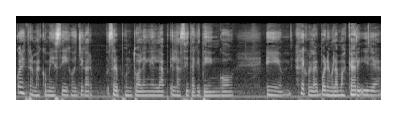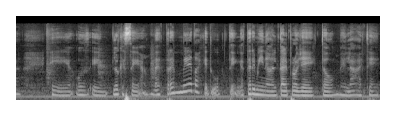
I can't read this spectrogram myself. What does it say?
Conectar más con mis hijos, llegar, ser puntual en, la, cita que tengo, eh, recordar ponerme la mascarilla, eh, eh, lo que sea, las tres metas que tú tengas, terminar tal proyecto, ¿verdad? Este,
